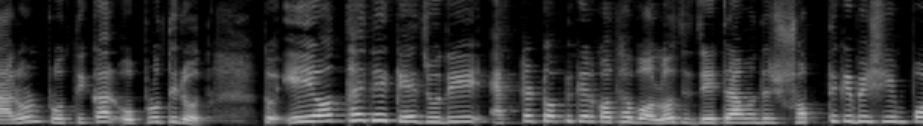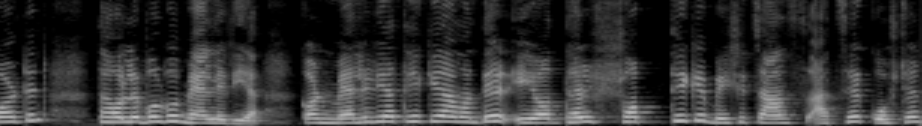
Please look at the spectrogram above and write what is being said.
কারণ, প্রতিকার ও প্রতিরোধ। তো এই অধ্যায় থেকে যদি একটা টপিকের কথা বলো যেটা আমাদের সব থেকে বেশি ইম্পর্ট্যান্ট তাহলে বলব ম্যালেরিয়া। কারণ ম্যালেরিয়া থেকে আমাদের এই অধ্যায়ের সব থেকে বেশি চান্স আছে কোশ্চেন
